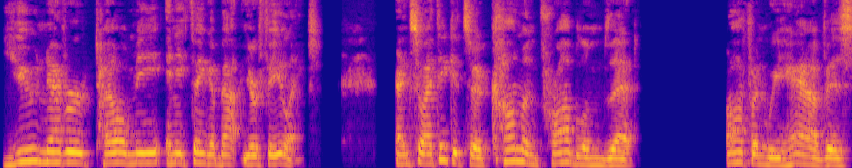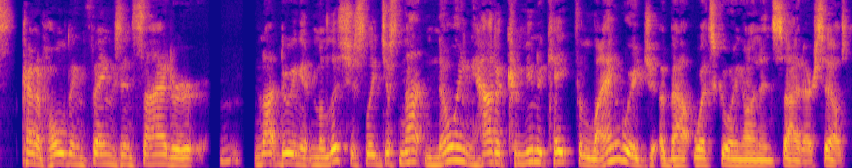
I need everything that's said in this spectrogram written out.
You never tell me anything about your feelings. And so I think it's a common problem that often we have is kind of holding things inside or not doing it maliciously, just not knowing how to communicate the language about what's going on inside ourselves.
